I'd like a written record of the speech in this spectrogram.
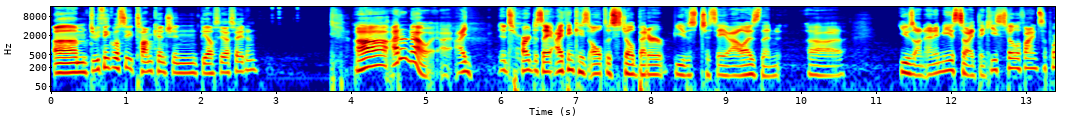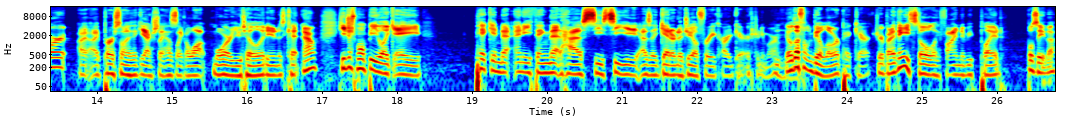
Um, do we think we'll see Tahm Kench in the LCS, Aiden? Uh, I don't know. I, I it's hard to say. I think his ult is still better used to save allies than uh use on enemies. So I think he's still a fine support. I, I personally think he actually has like a lot more utility in his kit now. He just won't be like a pick into anything that has CC as a get out of jail free card character anymore. He'll definitely be a lower pick character, but I think he's still like fine to be played. We'll see though.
